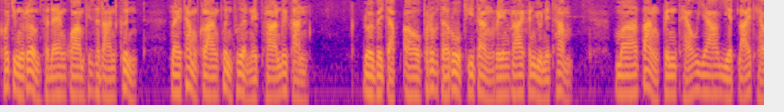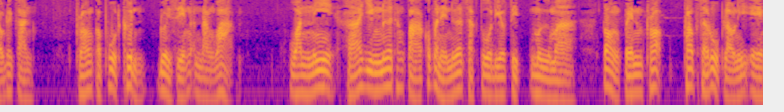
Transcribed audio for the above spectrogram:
เขาจึงเริ่มแสดงความพิสดารขึ้น ในถ้ำกลางเพื่อนๆในพรานด้วยกัน โดยไปจับเอาพระพุทธรูปที่ตั้งเรียงรายกันอยู่ในถ้ำมาตั้งเป็นแถวยาวเหยียดหลายแถวด้วยกัน พร้อมกับพูดขึ้นด้วยเสียงอันดังว่า วันนี้หายิงเนื้อทั้งป่าก็ไม่ในเนื้อสักตัวเดียวติดมือมา ต้องเป็นเพราะพระพุทธรูปเหล่านี้เอง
